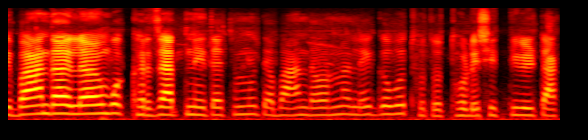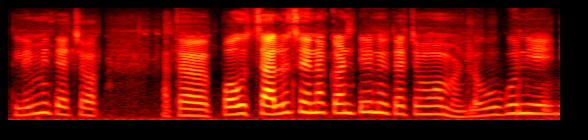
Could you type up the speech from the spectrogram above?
ते बांधायला वखर जात नाही त्याच्यामुळे त्या बांधावरनं लय गवत होतं. थोडेसे तीळ टाकले मी त्याच्यावर. आता पाऊस चालूच आहे ना कंटिन्यू त्याच्यामुळं म्हटलं उगून येईन.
